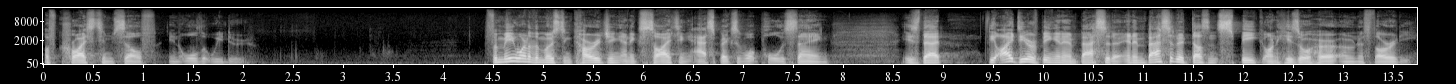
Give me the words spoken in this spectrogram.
of Christ Himself in all that we do. For me, one of the most encouraging and exciting aspects of what Paul is saying is that the idea of being an ambassador, an ambassador doesn't speak on his or her own authority.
